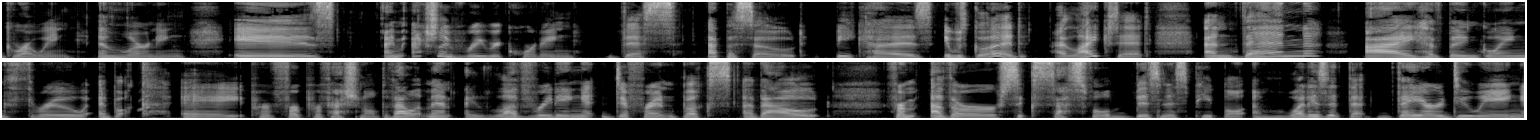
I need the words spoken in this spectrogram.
growing and learning is I'm actually re-recording this episode because it was good. I liked it. And then I have been going through a book a for professional development. I love reading different books about from other successful business people and what is it that they are doing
